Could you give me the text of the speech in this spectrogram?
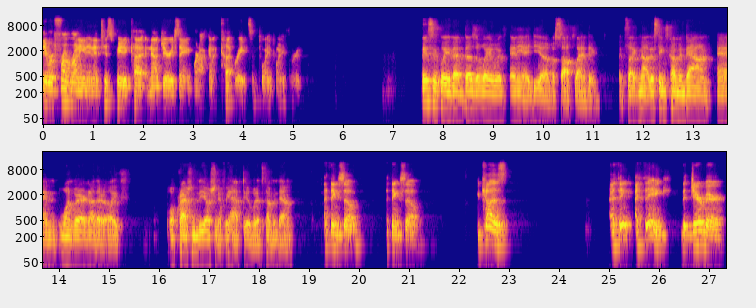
they were front running an anticipated cut, and now Jerry's saying we're not going to cut rates in 2023. Basically, that does away with any idea of a soft landing. It's like, no, this thing's coming down, and one way or another, like we'll crash into the ocean if we have to, but it's coming down. I think so. I think so. Because I think I think that Jer Bear,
